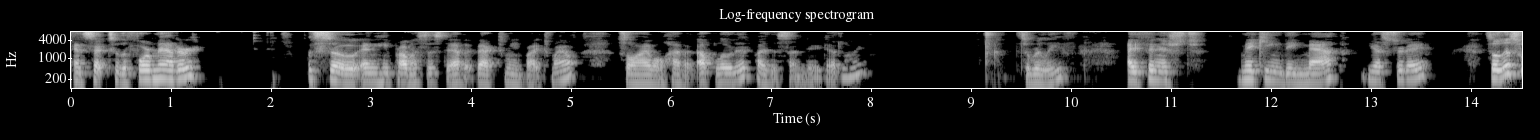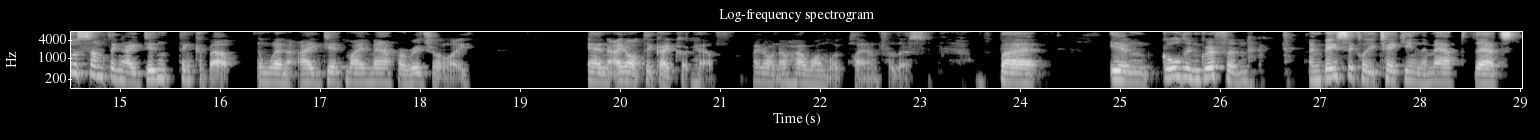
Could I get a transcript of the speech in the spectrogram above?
and set to the formatter so, and he promises to have it back to me by tomorrow. So I will have it uploaded by the Sunday deadline. It's a relief. I finished making the map yesterday. So this was something I didn't think about when I did my map originally. And I don't think I could have. I don't know how one would plan for this. But in Golden Gryphon, I'm basically taking the map that's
